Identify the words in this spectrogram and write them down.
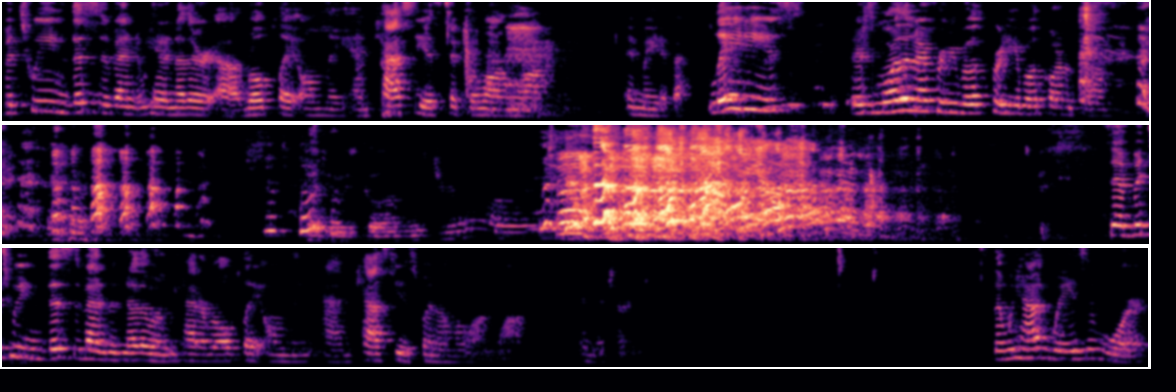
between this event, we had another uh, role play only, and Cassius took the long walk and made it back. Ladies, there's more than enough for you both pretty. You're both going to the prom. But who's going with Gerard? So between this event and another one, we had a role play only, and Cassius went on the long walk and returned. Then we had Ways of War.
